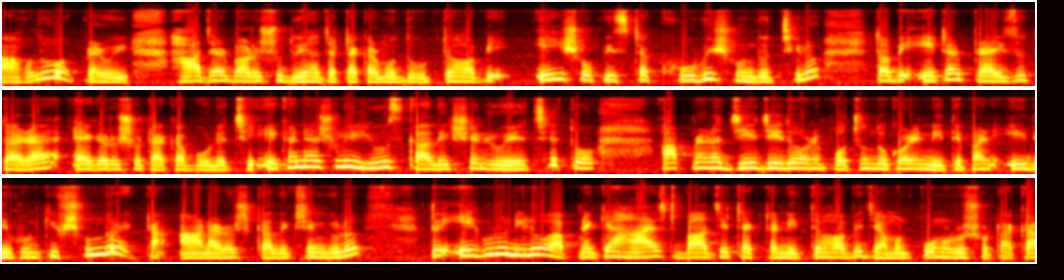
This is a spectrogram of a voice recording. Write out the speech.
তাহলেও আপনার ওই হাজার বারোশো দুই হাজার টাকার মধ্যে উঠতে হবে। এই শোপিসটা খুবই সুন্দর ছিল, তবে এটার প্রাইসও তারা এগারোশো টাকা বলেছে। এখানে আসলে হিউজ কালেকশন রয়েছে, তো আপনারা যে যে ধরনের পছন্দ করেন নিতে পারেন। এই দেখুন কি সুন্দর একটা আনারস কালেকশনগুলো তো এগুলো নিলেও আপনাকে হায়েস্ট বাজেট একটা নিতে হবে, যেমন পনেরোশো টাকা,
